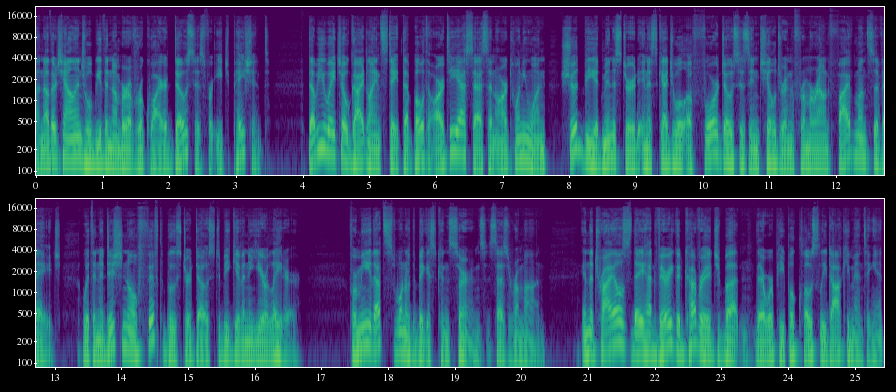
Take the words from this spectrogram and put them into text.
Another challenge will be the number of required doses for each patient. WHO guidelines state that both RTSS and R21 should be administered in a schedule of four doses in children from around five months of age, with an additional fifth booster dose to be given a year later. For me, that's one of the biggest concerns, says Rahman. In the trials, they had very good coverage, but there were people closely documenting it,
